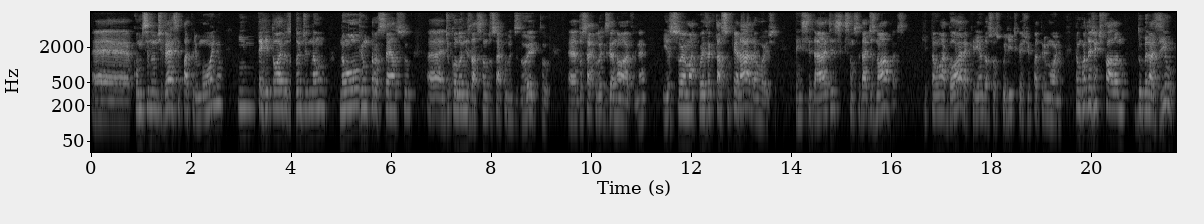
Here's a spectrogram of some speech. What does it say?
É, como se não tivesse patrimônio em territórios onde não, não houve um processo uh, de colonização do século XVIII, é, do século XIX. Né? Isso é uma coisa que está superada hoje. Tem cidades que são cidades novas, que estão agora criando as suas políticas de patrimônio. Então, quando a gente fala do Brasil,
